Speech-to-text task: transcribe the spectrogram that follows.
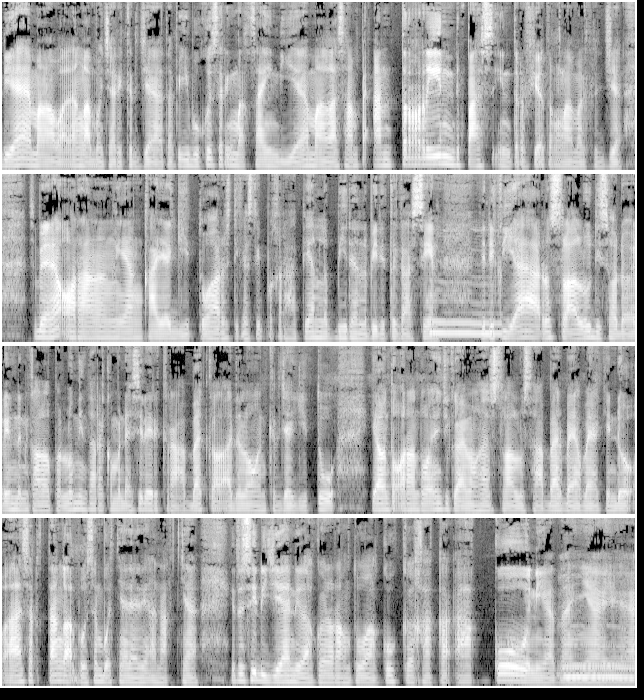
Dia emang awalnya nggak mau cari kerja, tapi ibuku sering maksain dia malah sampai anterin pas interview atau ngelamar kerja. Sebenarnya orang yang kayak gitu harus dikasih perhatian lebih dan lebih ditegasin. Jadi dia harus selalu disodorin dan kalau perlu minta rekomendasi dari kerabat kalau ada lowongan kerja gitu. Ya untuk orang tuanya juga emang harus selalu sabar, banyak-banyakin doa serta nggak bosan buat nyadarin anaknya. Itu sih DJ yang dilakuin orang tuaku ke kakak aku nih katanya ya.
